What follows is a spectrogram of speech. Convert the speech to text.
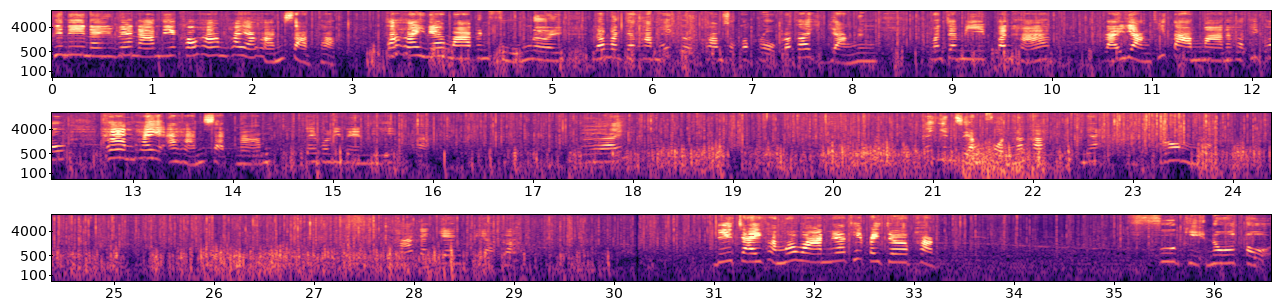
ที่นี่ในแม่น้ำนี้เขาห้ามให้อาหารสัตว์ค่ะ ถ้าให้เนี่ยมาเป็นฝูงเลย แล้วมันจะทำให้เกิดความสกปรกแล้วก็อีกอย่างหนึ่ง มันจะมีปัญหาหลายอย่างที่ตามมานะคะ ที่เขาห้ามให้อาหารสัตว์น้ำในบริเวณนี้ค่ะเอ้ยได้ยินเสียงฝนนะคะเนี่ยร่มค่ะหากางเกงเปียกอะดีใจค่ะเมื่อวานเนี่ยที่ไปเจอผักฟูกิโนโตะ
